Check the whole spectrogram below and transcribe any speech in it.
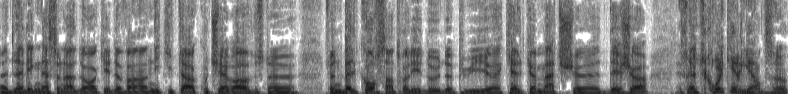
euh, de la Ligue nationale de hockey devant Nikita Kucherov. Un- c'est une belle course entre les deux depuis euh, quelques matchs euh, déjà. Est-ce que tu crois qu'il regarde ça?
